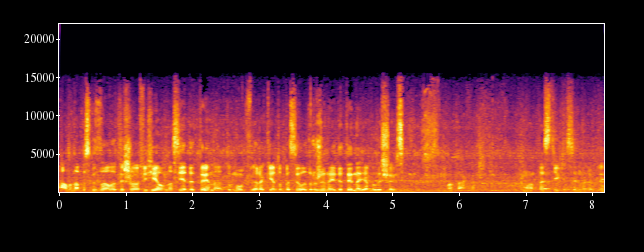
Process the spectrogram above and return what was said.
А вона би сказала, ти що офігел, у нас є дитина, тому ракету би сила дружина і дитина, я би лишився. Отак. от. Настільки сильно люблю.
